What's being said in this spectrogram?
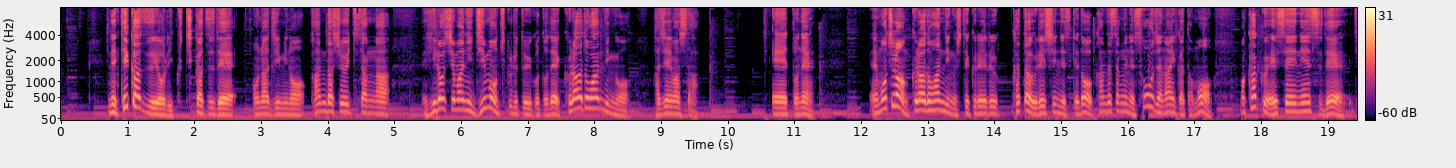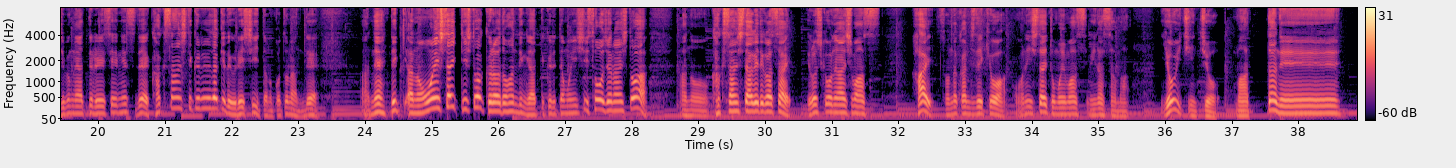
ね手数より口数でおなじみの神田修一さんが広島にジムを作るということでクラウドファンディングを始めました。えっ、とねえもちろんクラウドファンディングしてくれる方は嬉しいんですけど神田さんがねそうじゃない方も、まあ、各 SNS で自分がやってる SNS で拡散してくれるだけで嬉しいとのことなんであ、ね、であの応援したいっていう人はクラウドファンディングやってくれてもいいしそうじゃない人はあの拡散してあげてください。よろしくお願いします。はいそんな感じで今日は終わりにしたいと思います。皆様良い一日を。またね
